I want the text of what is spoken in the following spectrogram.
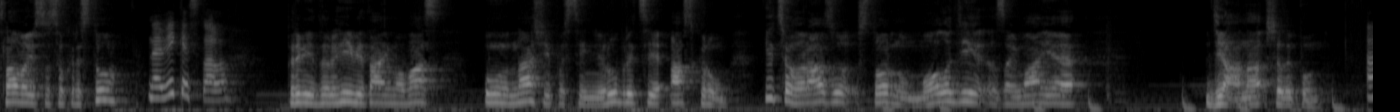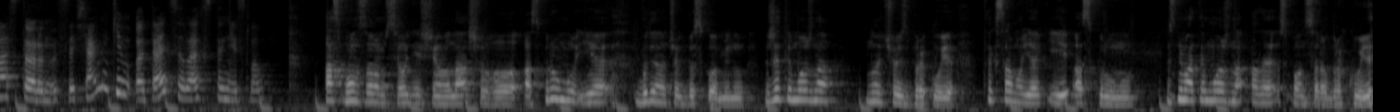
Слава Ісусу Христу! Навіки слава. Привіт, дорогі! Вітаємо вас у нашій постійній рубриці Room. І цього разу сторону молоді займає Діана Шелепун. А сторону священників отець Олег Станіслав. А спонсором сьогоднішнього нашого Аскруму є будиночок без коміну. Жити можна, ну чогось бракує. Так само, як і Аскруму. Знімати можна, але спонсора бракує.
